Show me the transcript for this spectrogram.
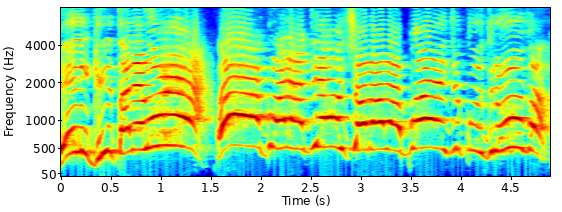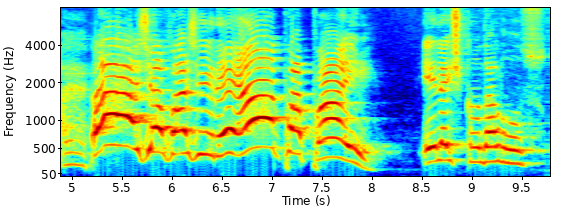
Ele grita, aleluia! Ah, glória a Deus, de cudruva! Ah, Jeová Jireh! Ah, papai! Ele é escandaloso.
